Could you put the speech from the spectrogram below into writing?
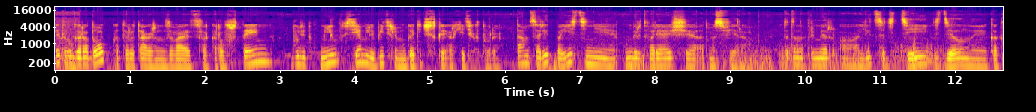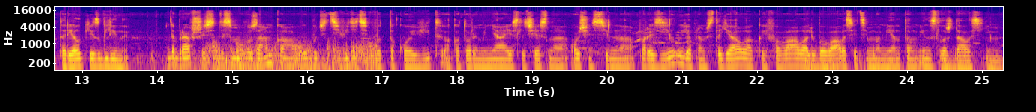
Этот городок, который также называется Карлштейн, будет мил всем любителям готической архитектуры. Там царит поистине умиротворяющая атмосфера. Вот это, например, а, лица детей, сделанные как тарелки из глины. Добравшись до самого замка, вы будете видеть вот такой вид, который меня, если честно, очень сильно поразил. Я прям стояла, кайфовала, любовалась этим моментом и наслаждалась им.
